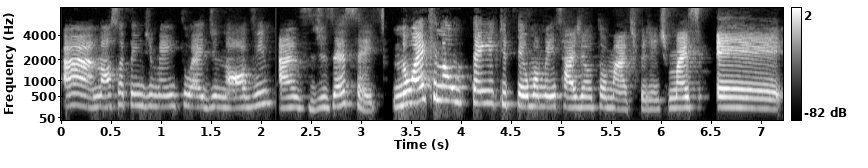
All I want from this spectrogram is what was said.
Ah, nosso atendimento é de 9 às 17. Não é que não tenha que ter uma mensagem mensagem automática, gente, mas é,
